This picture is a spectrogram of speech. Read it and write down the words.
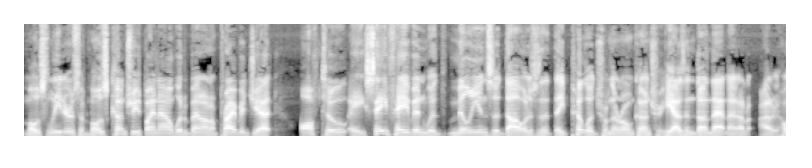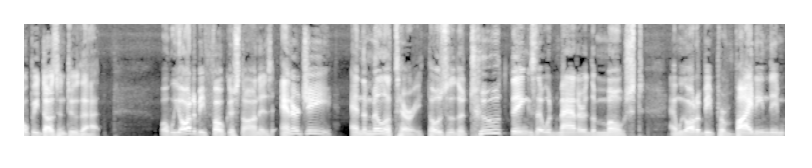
Most leaders of most countries by now would have been on a private jet off to a safe haven with millions of dollars that they pillaged from their own country. He hasn't done that, and I, I hope he doesn't do that. What we ought to be focused on is energy and the military. Those are the two things that would matter the most. And we ought to be providing the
